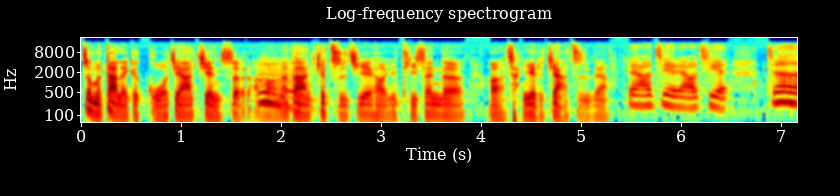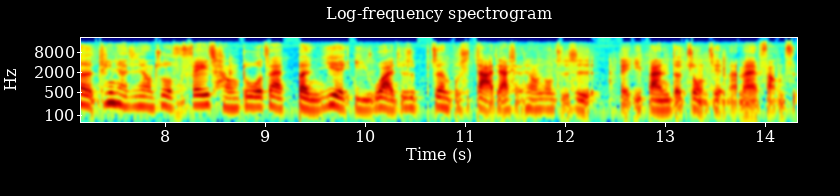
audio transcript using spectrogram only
这么大的一个国家建设了哈，那当然就直接哈也提升了呃产业的价值这样。了解了解，真的听起来是想做非常多在本业以外，就是真的不是大家想象中只是。诶，一般的中介买卖房子，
